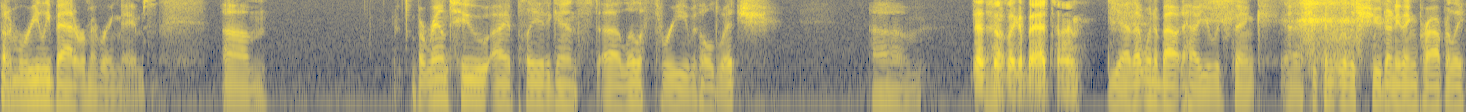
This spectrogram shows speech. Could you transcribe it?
but I'm really bad at remembering names. Um, but round two, I played against uh, Lylyth three with Old Witch. Um, That sounds like a bad time. yeah, that went about how you would think. Uh, she couldn't really shoot anything properly.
